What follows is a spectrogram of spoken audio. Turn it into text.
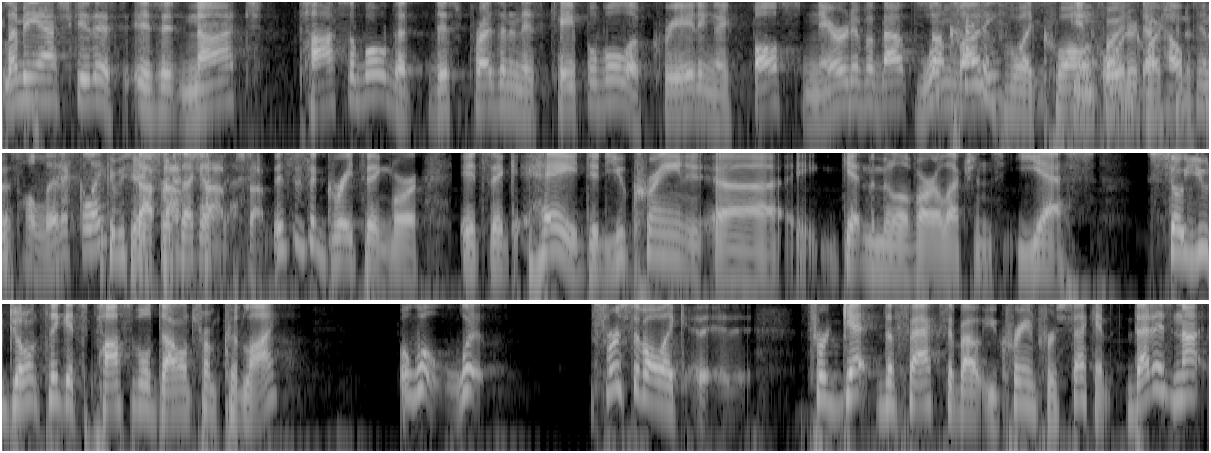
let me ask you this: Is it not possible that this president is capable of creating a false narrative about What somebody kind of like in order to help him this? politically? Can we Yeah, stop for a stop, second? stop, stop. This is a great thing where it's like, hey, did Ukraine uh, get in the middle of our elections? Yes. So you don't think it's possible Donald Trump could lie? Well, what? what first of all, like. uh, Forget the facts about Ukraine for a second. That is not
